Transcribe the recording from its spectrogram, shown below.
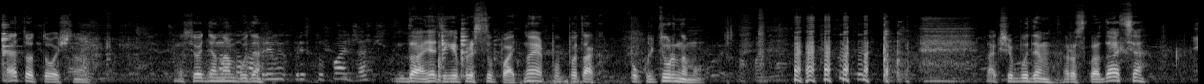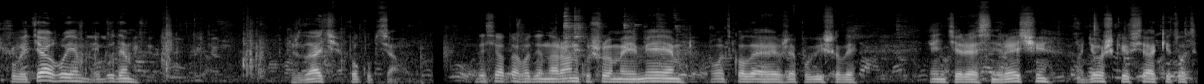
Це точно. Ну, сьогодні нам буде. привик приступати, да? Да, я тільки приступати. Ну, я по, по так, по культурному. Так що будемо розкладатися, повитягуємо і будемо ждати покупця. 10 година ранку, що ми маємо? От колеги вже повішали інтересні речі, одежки всякі. Тут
